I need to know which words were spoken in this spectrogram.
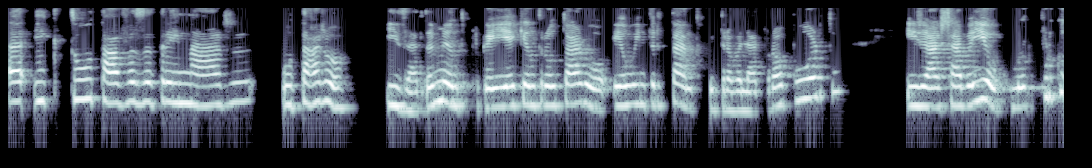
uh, e que tu estavas a treinar o tarot. Exatamente, porque aí é que entrou o tarot. Eu, entretanto, fui trabalhar para o Porto e já achava eu, porque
